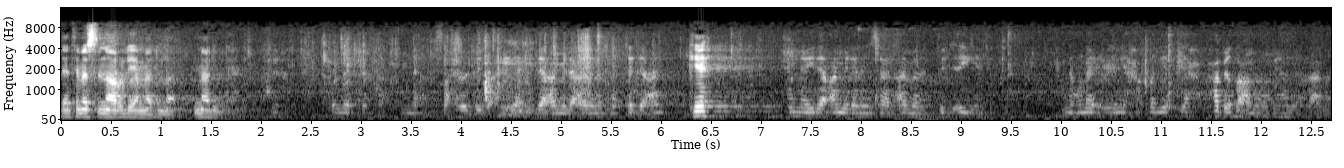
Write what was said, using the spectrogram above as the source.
لن تمس النار الا معدوده قلنا يا شيخ ان صاحب البدع اذا عمل عملا مبتدعا كيف؟ قلنا إذا عمل الإنسان عملا بدعيا إنه لا يعني قد حبط عمله بهذا العمل.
